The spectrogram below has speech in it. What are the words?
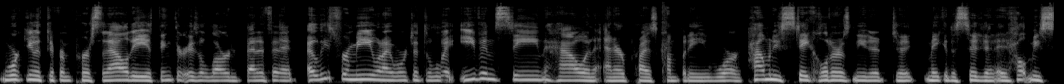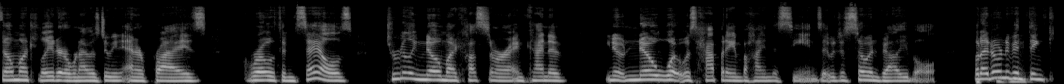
working with different personality. I think there is a large benefit, at least for me when I worked at Deloitte, even seeing how an enterprise company worked, how many stakeholders needed to make a decision. It helped me so much later when I was doing enterprise growth and sales to really know my customer and kind of, you know, know what was happening behind the scenes. It was just so invaluable. But I don't mm-hmm. even think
